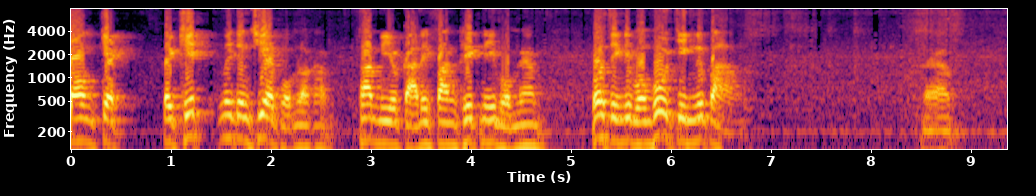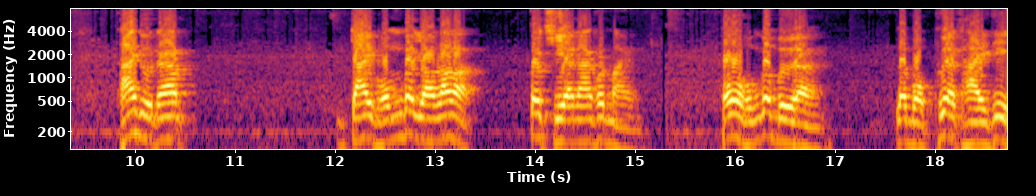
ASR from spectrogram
ลองเก็บไปคิดไม่ต้องเชื่อผมหรอกครับ ถ้ามีโอกาสได้ฟังคลิปนี้ผมนะครับว่าสิ่งที่ผมพูดจริงหรือเปล่านะครับท้ายสุดนะครับ ใจผมก็ยอมรับว่า ก็เชียร์อนาคตใหม่ เพราะผมก็เบื่อระบบเพื่อไทยที่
